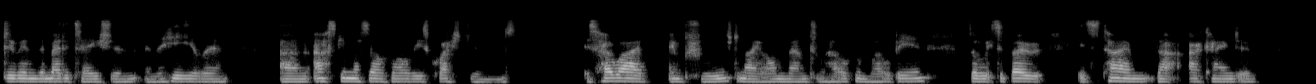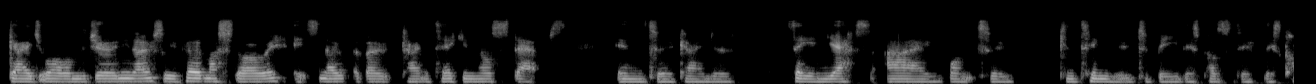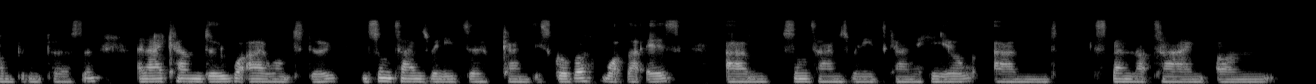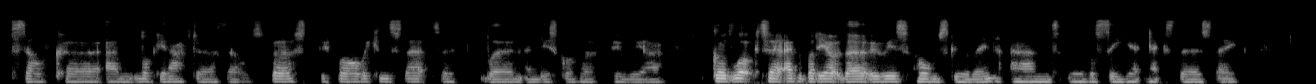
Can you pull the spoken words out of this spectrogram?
doing the meditation and the healing and asking myself all these questions is how I improved my own mental health and well-being. So it's about it's time that I kind of guide you all on the journey now. So you've heard my story. It's now about kind of taking those steps into kind of saying, yes, I want to continue to be this positive, this confident person, and I can do what I want to do. And sometimes we need to kind of discover what that is. Um, sometimes we need to kind of heal and spend that time on self care and looking after ourselves first before we can start to learn and discover who we are good luck to everybody out there who is homeschooling, and we will see you next Thursday.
